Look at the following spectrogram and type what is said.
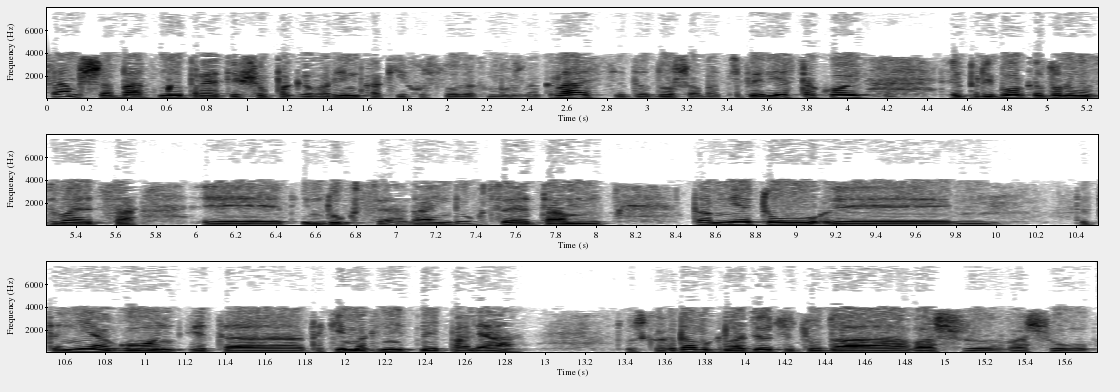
сам шаббат мы про это еще поговорим, в каких условиях можно класть, это до шаббата. Теперь есть такой э, прибор, который называется э, индукция. Да, индукция, там, там нету, э, это не огонь, это такие магнитные поля. То есть, когда вы кладете туда вашу, вашу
